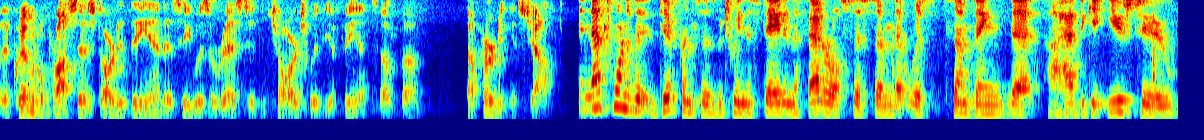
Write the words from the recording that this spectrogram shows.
the criminal process started then as he was arrested and charged with the offense of, of hurting his child. And that's one of the differences between the state and the federal system that was something that I had to get used to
